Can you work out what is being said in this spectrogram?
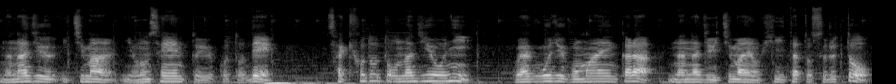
71万4000円ということで、先ほどと同じように555万円から71万円を引いたとすると、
